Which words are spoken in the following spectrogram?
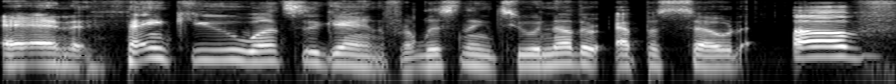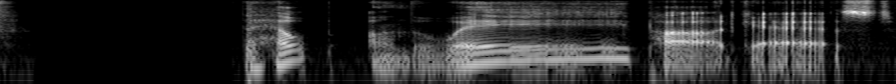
And thank you once again for listening to another episode of the Help on the Way podcast.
